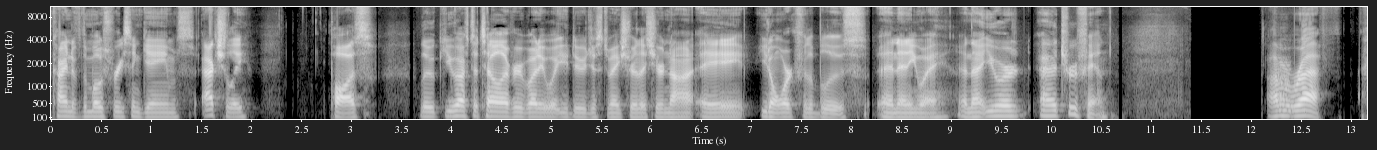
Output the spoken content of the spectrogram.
kind of the most recent games. Actually, pause. Luke, you have to tell everybody what you do just to make sure that you're not a you don't work for the Blues in any way and that you are a true fan. I'm a ref. I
